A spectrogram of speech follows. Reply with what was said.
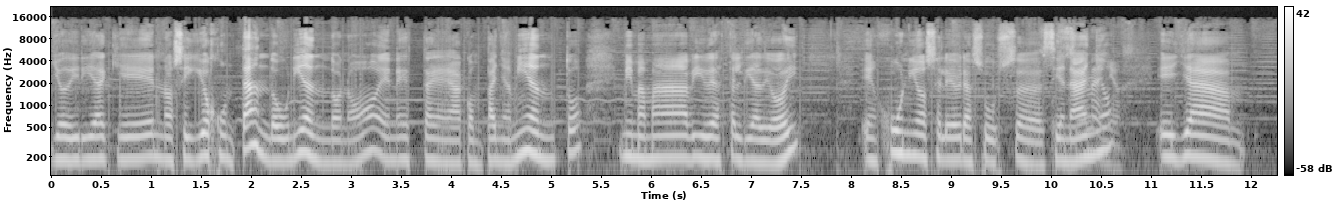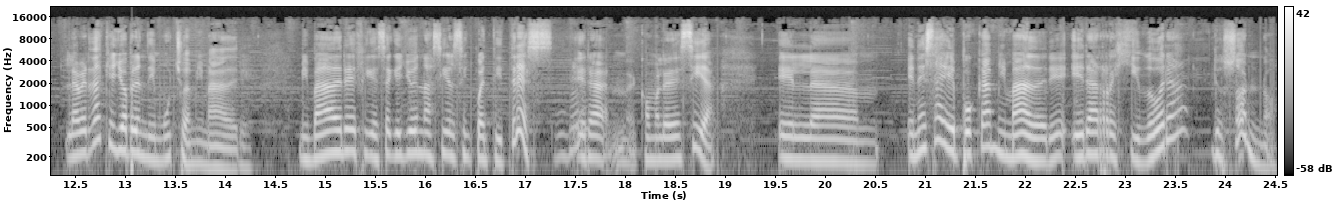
yo diría que nos siguió juntando, uniendo, ¿no? En este acompañamiento. Mi mamá vive hasta el día de hoy. En junio celebra sus 100, eh, años. Ella, la verdad es que yo aprendí mucho de mi madre. Mi madre, fíjese que yo nací en el 53, era, como le decía, el, um, en esa época mi madre era regidora de Osorno.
